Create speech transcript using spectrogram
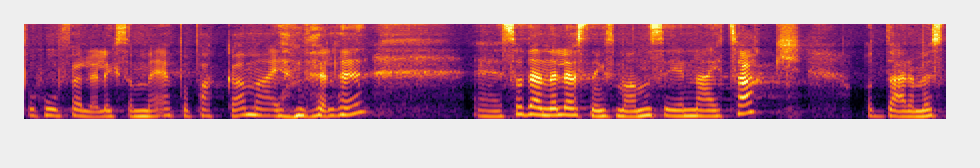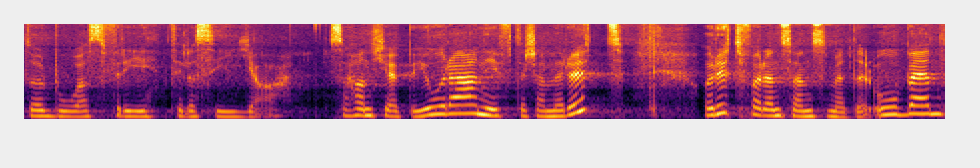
For hun følger liksom med på pakka med eiendeler. Så denne løsningsmannen sier nei takk, og dermed står Boas fri til å si ja. Så Han kjøper jorda, han gifter seg med Ruth. Og Ruth får en sønn som heter Obed,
